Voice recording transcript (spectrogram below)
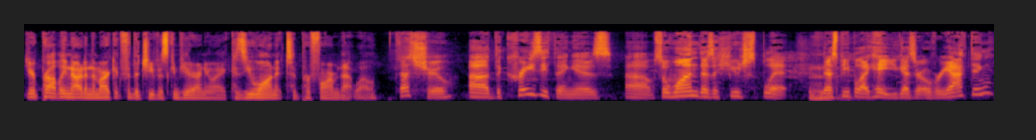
You're probably not in the market for the cheapest computer anyway because you want it to perform that well. That's true. Uh, the crazy thing is, uh, so one, there's a huge split. Mm-hmm. There's people like, hey, you guys are overreacting.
